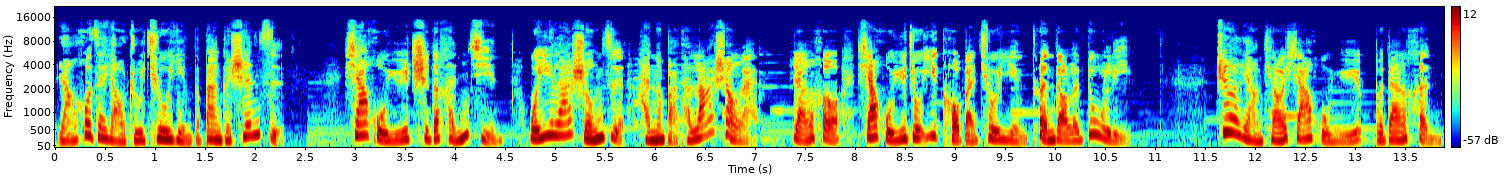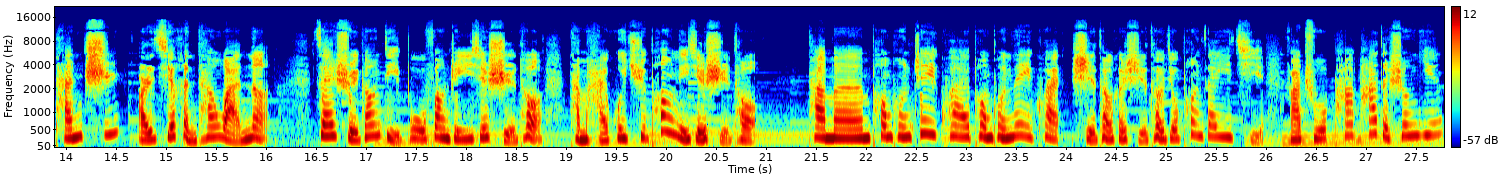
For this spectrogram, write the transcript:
然后再咬住蚯蚓的半个身子。虾虎鱼吃得很紧，我一拉绳子还能把它拉上来，然后虾虎鱼就一口把蚯蚓吞到了肚里。这两条虾虎鱼不但很贪吃，而且很贪玩呢。在水缸底部放着一些石头，它们还会去碰那些石头。它们碰碰这块，碰碰那块，石头和石头就碰在一起，发出啪啪的声音。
